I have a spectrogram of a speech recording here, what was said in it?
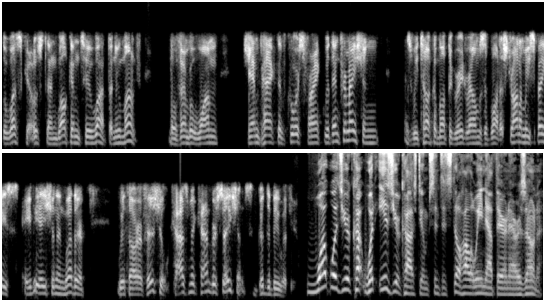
the West Coast, and welcome to what? The new month, November 1 Jam packed, of course, Frank, with information as we talk about the great realms of what? Astronomy, space, aviation, and weather with our official Cosmic Conversations. Good to be with you. What was your co- what is your costume since it's still Halloween out there in Arizona?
